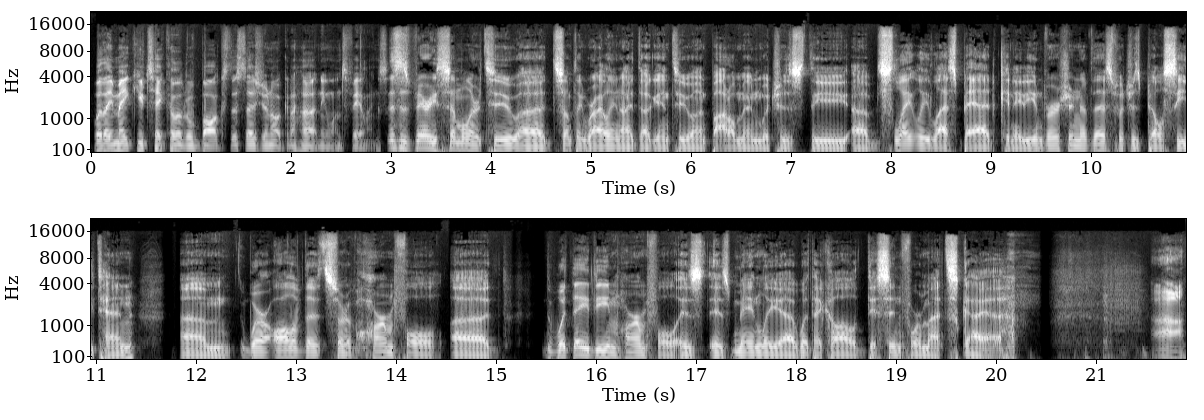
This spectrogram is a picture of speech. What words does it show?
where they make you tick a little box that says you're not going to hurt anyone's feelings. This is very similar to uh, something Riley and I dug into on Bottleman, which is the uh, slightly less bad Canadian version of this, which is Bill C 10, um, where all of the sort of harmful, uh, what they deem harmful is is mainly uh, what they call disinformatskaya. Ah,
